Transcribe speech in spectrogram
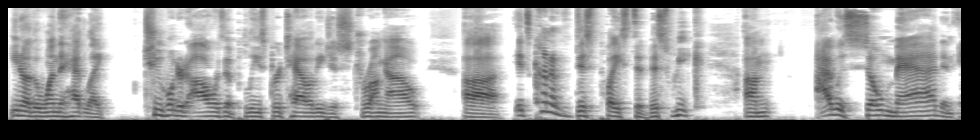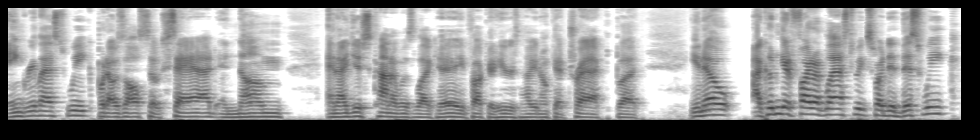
you know, the one that had like 200 hours of police brutality just strung out, uh, it's kind of displaced to this week. Um, I was so mad and angry last week, but I was also sad and numb. And I just kind of was like, hey, fuck it, here's how you don't get tracked. But, you know, I couldn't get fired up last week, so I did this week.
